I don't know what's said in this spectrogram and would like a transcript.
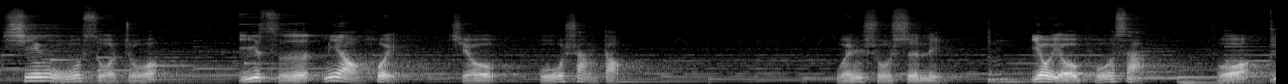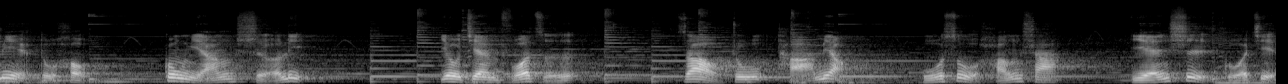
心无所着，以此妙会求无上道。文殊师利，又有菩萨、佛灭度后，供养舍利。又见佛子造诸塔庙，无数恒沙，严饰国界，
